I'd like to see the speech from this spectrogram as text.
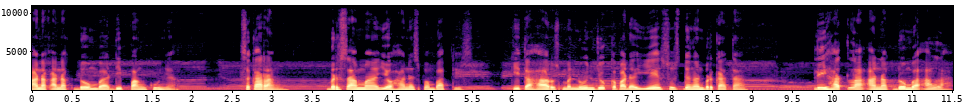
Anak-anak domba di pangkunya. Sekarang, bersama Yohanes Pembaptis, kita harus menunjuk kepada Yesus dengan berkata, "Lihatlah Anak Domba Allah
